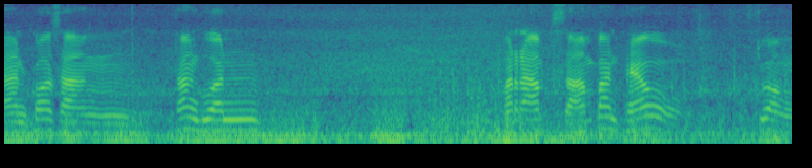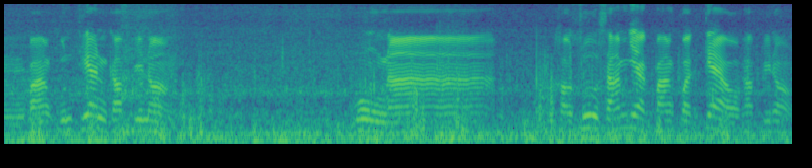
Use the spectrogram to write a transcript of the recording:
การก่อสร้างทางด่วนพระรามสามบ้านแพ้วช่วงบางขุนเทียนครับพี่น้องมุ่งนาเข้าสู่สามแยกบางปะแก้วครับพี่น้อง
